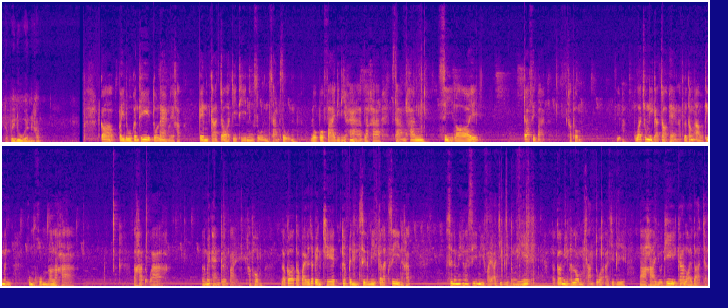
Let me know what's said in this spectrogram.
เดี๋ยวไปดูกันนะครับ ก็ไปดูกันที่ตัวแรกเลยครับ เป็นการ์ดจอ GT 1030 low profile DD5 ครับราคา 3,490 บาทครับผมเสียเพราะว่าช่วงนี้การ์ดจอแพงครับก็ต้องเอาที่มันคุ้มๆแล้วราคา ราคาแบบว่าเออไม่แพงเกินไปครับผม แล้วก็ต่อไปก็จะเป็นเคสจะเป็น Cinamic Galaxy นะครับ Cinamic Galaxy มีไฟ RGB ตรงนี้ แล้วก็มีพัดลม 3 ตัว RGB ราคาอยู่ที่ 900 บาทจาก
